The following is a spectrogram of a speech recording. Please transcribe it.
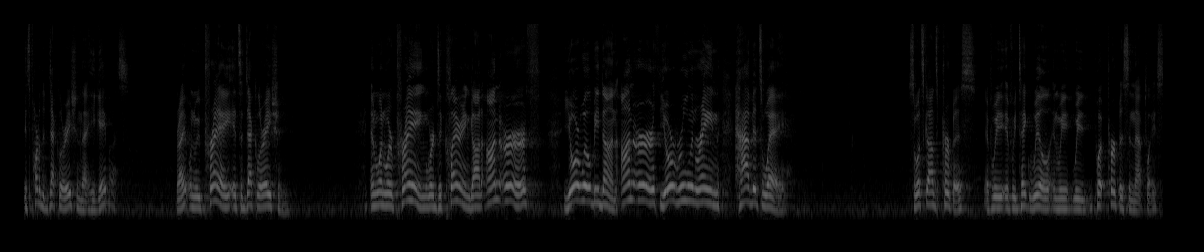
It's part of the declaration that he gave us. Right? When we pray, it's a declaration. And when we're praying, we're declaring, God, on earth, your will be done. On earth, your rule and reign have its way. So, what's God's purpose if we, if we take will and we, we put purpose in that place?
